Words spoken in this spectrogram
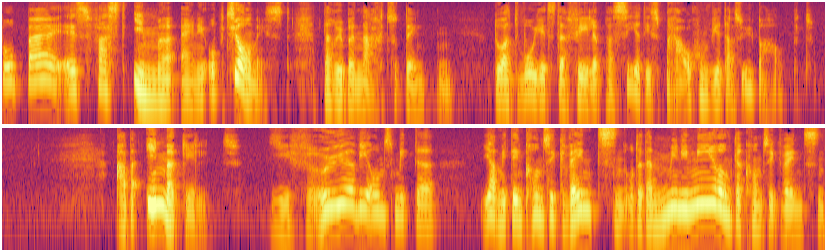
wobei es fast immer eine Option ist, darüber nachzudenken, dort wo jetzt der Fehler passiert ist, brauchen wir das überhaupt. Aber immer gilt, je früher wir uns mit der ja, mit den Konsequenzen oder der Minimierung der Konsequenzen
